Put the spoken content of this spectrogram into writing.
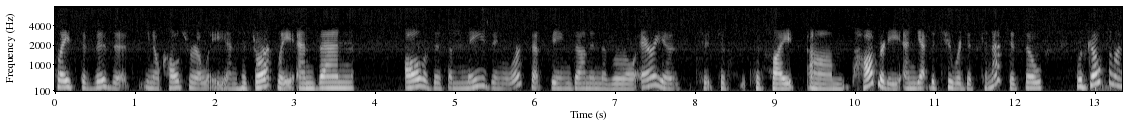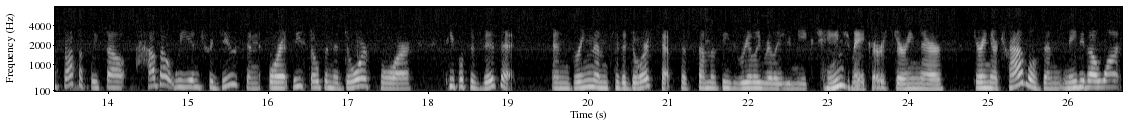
place to visit, you know, culturally and historically, and then all of this amazing work that's being done in the rural areas to, to, to fight um, poverty, and yet the two were disconnected. So with Go Philanthropic, we felt, how about we introduce and or at least open the door for people to visit and bring them to the doorsteps of some of these really, really unique change makers during their during their travels, and maybe they'll want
